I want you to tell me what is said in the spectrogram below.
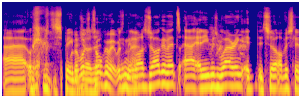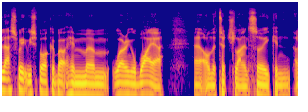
Uh, we could speak Well, there was Jose. talk of it, wasn't There there? was talk of it, uh, and he was wearing. It, so obviously, last week we spoke about him um, wearing a wire uh, on the touchline, so he can. I,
